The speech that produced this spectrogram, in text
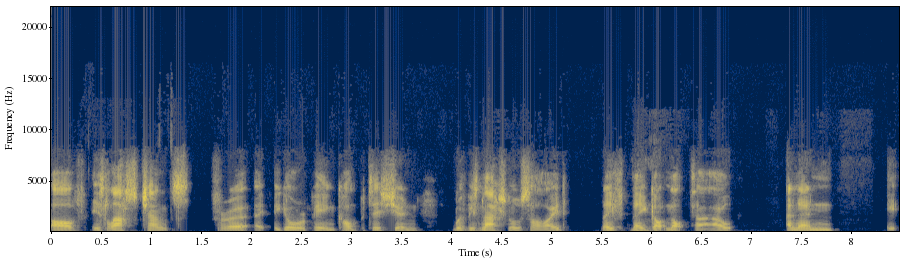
of his last chance for a, a European competition with his national side, they they mm. got knocked out, and then it,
